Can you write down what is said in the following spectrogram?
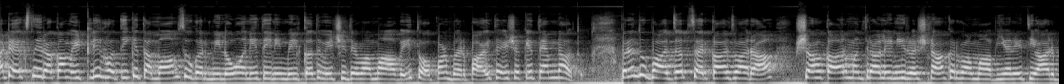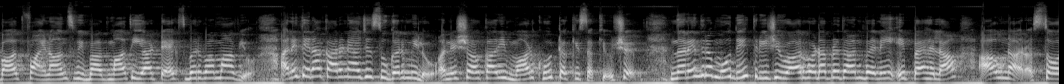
આ ટેક્સની રકમ એટલી હતી કે તમામ સુગર મિલો અને તેની મિલકત વેચી દેવામાં આવે તો પણ ભરપાઈ થઈ શકે તેમ ન હતું. પરંતુ ભાજપ સરકાર દ્વારા સહકાર મંત્રાલયની રચના કરવામાં આવી અને ત્યારબાદ ફાઇનાન્સ વિભાગમાંથી આ ટેક્સ ભરવામાં આવ્યો. અને તેના કારણે આજે સુગર મિલો અને સહકારી માળખું ટકી શક્યું છે. નરેન્દ્ર મોદી ત્રીજી વાર વડાપ્રધાન બને એ પહેલા આવનારા સો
